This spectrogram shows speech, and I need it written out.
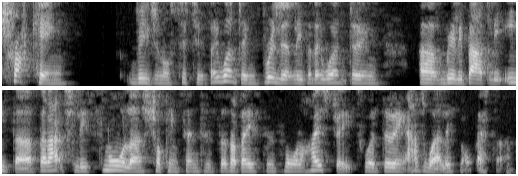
tracking regional cities. They weren't doing brilliantly, but they weren't doing uh, really badly either. But actually, smaller shopping centres that are based in smaller high streets were doing as well, if not better.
